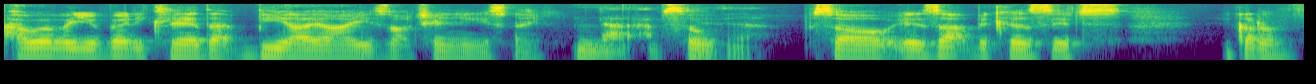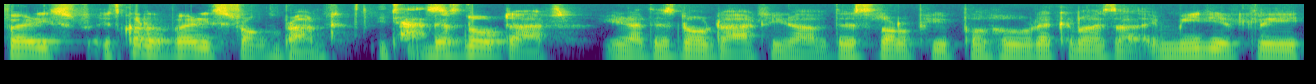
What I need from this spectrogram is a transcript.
However, you're very clear that BII is not changing its name. No, absolutely not. So is that because it's got a very it's got a very strong brand? It has. There's no doubt. You know, there's no doubt. You know, there's a lot of people who recognize that immediately,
